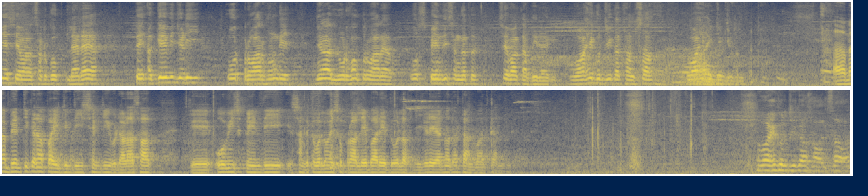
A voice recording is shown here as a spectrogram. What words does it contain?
ਇਹ ਸੇਵਾ ਸਾਡੇ ਕੋਲ ਲੈ ਰਹੇ ਆ। ਤੇ ਅੱਗੇ ਵੀ ਜਿਹੜੀ ਹੋਰ ਪਰਿਵਾਰ ਹੋਣਗੇ, ਜਿਹਨਾਂ ਲੋੜਵੰਦ ਪਰਿਵਾਰ ਆ, ਉਹ ਸਪੇਨ ਦੀ ਸੰਗਤ ਸੇਵਾ ਕਰਦੀ ਰਹੇਗੀ। ਵਾਹਿਗੁਰੂ ਜੀ ਕਾ ਖਾਲਸਾ। ਵਾਹਿਗੁਰੂ ਜੀ ਕੀ ਫਤਿਹ। ਮੈਂ ਬੇਨਤੀ ਕਰਾਂ ਭਾਈ ਜਗਦੀਸ਼ ਸਿੰਘ ਜੀ, ਵਡਾਲਾ ਸਾਹਿਬ ਕਿ ਉਹ ਵੀ ਸਪੇਨ ਦੀ ਸੰਗਤ ਵੱਲੋਂ ਇਸ ਉਪਰਾਲੇ ਬਾਰੇ ਦੋ ਲਫ਼ਜ਼ ਜਿਹੜੇ ਆ, ਉਹਨਾਂ ਦਾ ਧੰਨਵਾਦ ਕਰਨ। ਵਾਹਿਗੁਰੂ ਜੀ ਕਾ ਖਾਲਸਾ,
